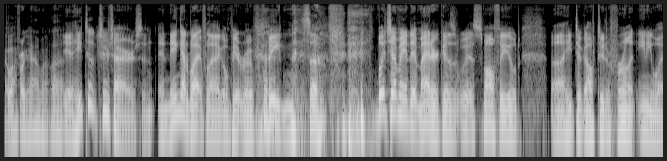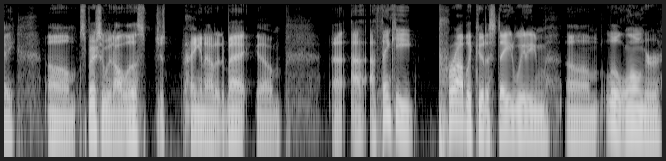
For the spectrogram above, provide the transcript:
Oh I forgot about that. Yeah, he took two tires and, and then got a black flag on pit road for speeding. so, which I mean, it didn't matter because it's small field. Uh, he took off to the front anyway. um, especially with all us just hanging out at the back. Um, I, I, I think he probably could have stayed with him um, a little longer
